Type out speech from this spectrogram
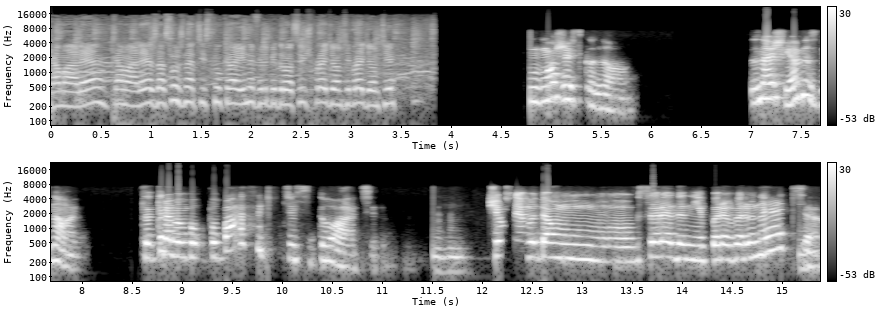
Камалия, Камалия, заслуженный артистка Украины, Филипп Бедросович, пройдемте, пройдемте. може й сказала. Знаєш, я не знаю. Це треба по- попасти в цю ситуацію. Що в тебе там всередині перевернеться.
